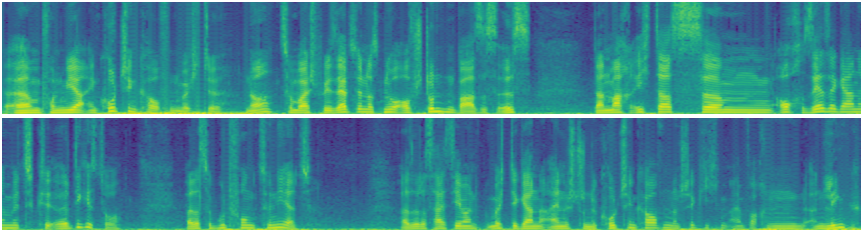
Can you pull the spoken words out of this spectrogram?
ähm, von mir ein Coaching kaufen möchte, ne? zum Beispiel, selbst wenn das nur auf Stundenbasis ist, dann mache ich das ähm, auch sehr, sehr gerne mit äh, Digistore, weil das so gut funktioniert. Also das heißt, jemand möchte gerne eine Stunde Coaching kaufen, dann schicke ich ihm einfach einen, einen, Link,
